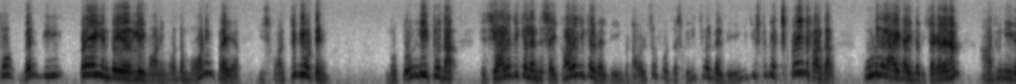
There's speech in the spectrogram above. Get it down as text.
So, when we pray in the early morning or the morning prayer is contributing not only to the physiological and the psychological well being, but also for the spiritual well being, which is to be explained further. കൂടുതലായിട്ട് അതിന്റെ വിശകലനം ആധുനിക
